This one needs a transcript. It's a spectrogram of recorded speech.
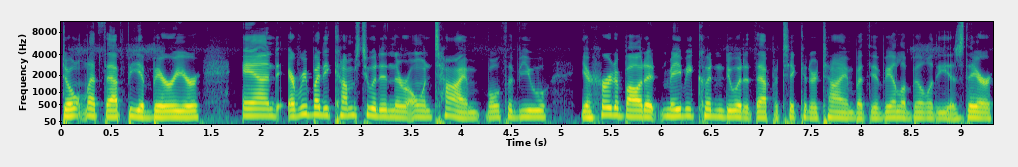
Don't let that be a barrier. And everybody comes to it in their own time. Both of you you heard about it, maybe couldn't do it at that particular time, but the availability is there.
